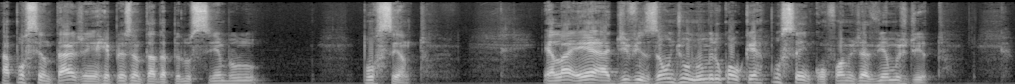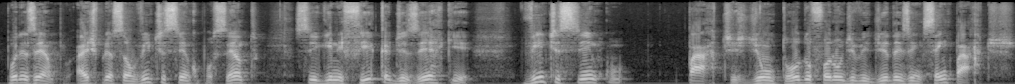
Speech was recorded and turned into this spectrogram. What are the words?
A porcentagem é representada pelo símbolo ela é a divisão de um número qualquer por 100, conforme já havíamos dito. Por exemplo, a expressão 25% significa dizer que 25 partes de um todo foram divididas em 100 partes.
